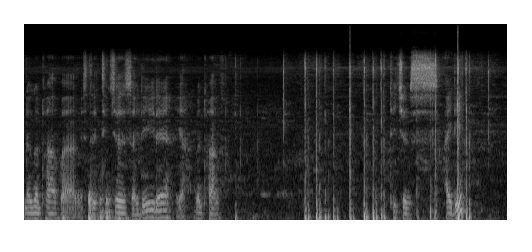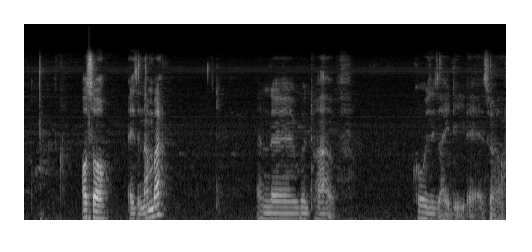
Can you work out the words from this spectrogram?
Now we're going to have uh, the teacher's ID there. Yeah we're going to have teacher's ID also as a number. And uh, we're going to have courses ID there as well.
